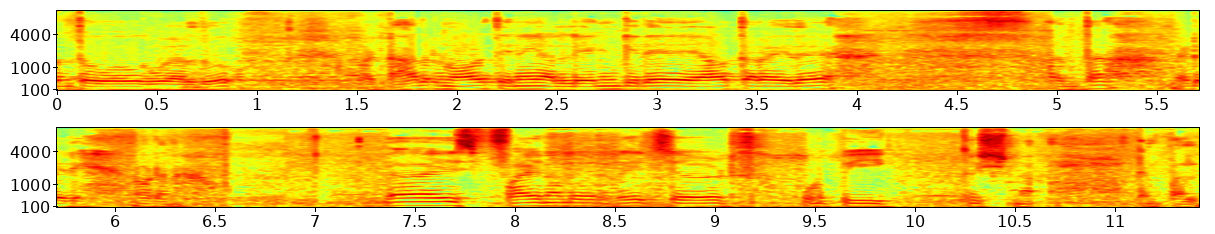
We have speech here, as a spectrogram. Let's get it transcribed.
ಅಂತ ಹೋಗಬಾರ್ದು. ಬಟ್ ಆದರೂ ನೋಡ್ತೀನಿ ಅಲ್ಲಿ ಹೆಂಗಿದೆ, ಯಾವ ಥರ ಇದೆ ಅಂತ ನಡೀರಿ, ನೋಡೋಣ. Guys finally reached Udupi Krishna temple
